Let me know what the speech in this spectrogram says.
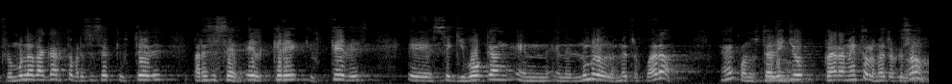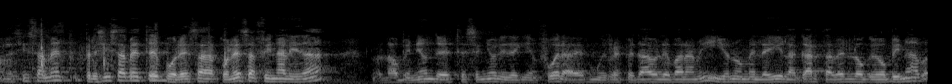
formula la carta parece ser que ustedes, parece ser, él cree que ustedes eh, se equivocan en, el número de los metros cuadrados. ¿eh? Cuando usted ha dicho claramente los metros que son. Precisamente, precisamente por esa, con esa finalidad, la opinión de este señor y de quien fuera es muy respetable para mí. Yo no me leí la carta a ver lo que opinaba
